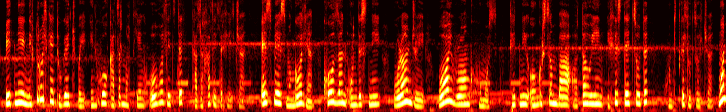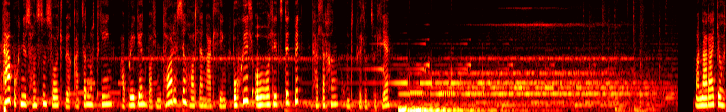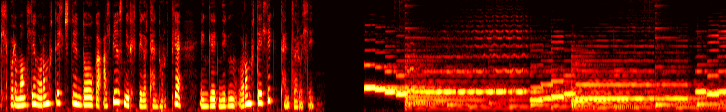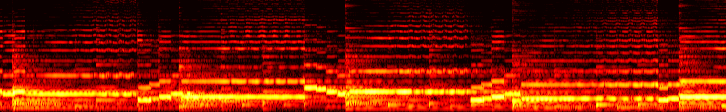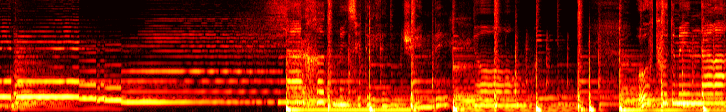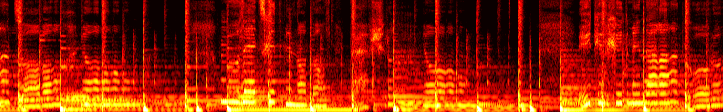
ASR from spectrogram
Бидний нэвтрүүлгээ түгээж буй энэхүү газар нутгийн уугуул эздэд талархал илэрхийлж байна. SBS Mongolian Colon үндэсний Wurundjeri Woi Wurrung хүмүүс тэдний өнгөрсөн ба одоо үеийн эхэс дээдсүүдэд хүндэтгэл үзүүлж байна. Мөн та бүхний сонсон сууж буй газар нутгийн Абориген болон Торресын хоолын арлын бүхий л уугуул эздэд бид талархан хүндэтгэл үзүүлье. Манай радио хөтөлбөр Монголын уран бүтээлчдийн дууг аль биесны эрхтэйгээр танд хүргэдэг. Ингээд нэгэн уран бүтээлийг танд зориулъя. Сэтгэлэн чиндэх ёо Өвдөхөд минь дагаа зовох ёо Мүлэцхэд минь одоо тайвшрах ёо Итгэхэд минь дагаа хөрөх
